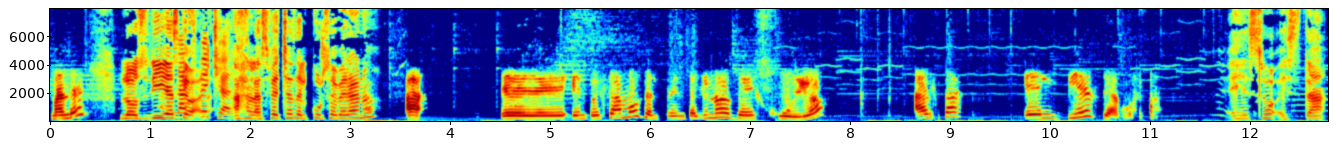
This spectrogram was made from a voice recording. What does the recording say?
¿Mande? Los días las que... Fechas. Ajá, las fechas del curso de verano. Ah, eh, empezamos del 31 de julio hasta el 10 de agosto. Eso está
